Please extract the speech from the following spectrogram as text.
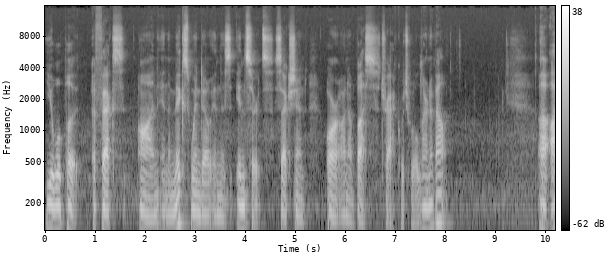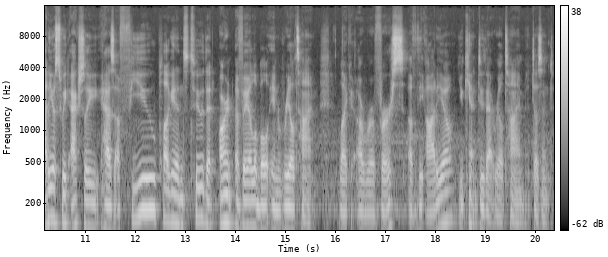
you will put effects on in the mix window in this inserts section or on a bus track, which we'll learn about. Uh, Audio Suite actually has a few plugins too that aren't available in real time, like a reverse of the audio. You can't do that real time. It doesn't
